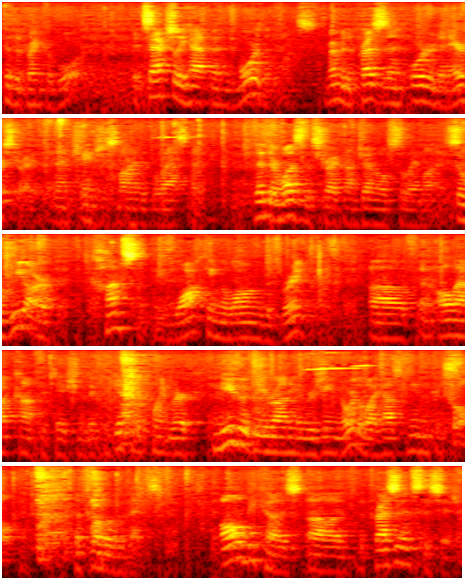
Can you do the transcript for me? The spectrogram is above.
to the brink of war. It's actually happened more than once. Remember, the president ordered an airstrike and then changed his mind at the last minute. Then there was the strike on General Soleimani. So we are constantly walking along the brink of an all-out confrontation that could get to the point where neither the Iranian regime nor the White House can even control the flow of events. All because of the president's decision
